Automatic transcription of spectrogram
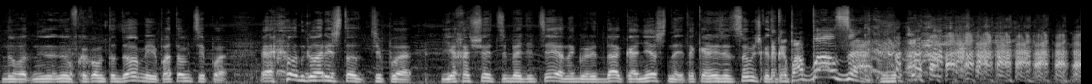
Ну вот, ну, в каком-то доме, и потом, типа, он говорит, что, типа, я хочу от тебя детей. Она говорит, да, конечно. И такая лезет сумочка, такой, попался!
